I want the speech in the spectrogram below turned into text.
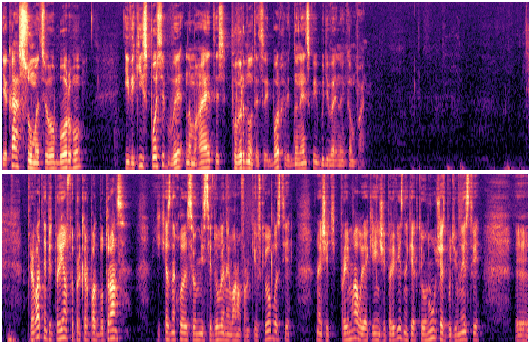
Яка сума цього боргу і в який спосіб ви намагаєтесь повернути цей борг від Донецької будівельної компанії? Приватне підприємство Прикарпатбутранс, яке знаходиться у місті Долина Івано-Франківської області, значить, приймало, як і інші перевізники, активну участь в будівництві, е,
